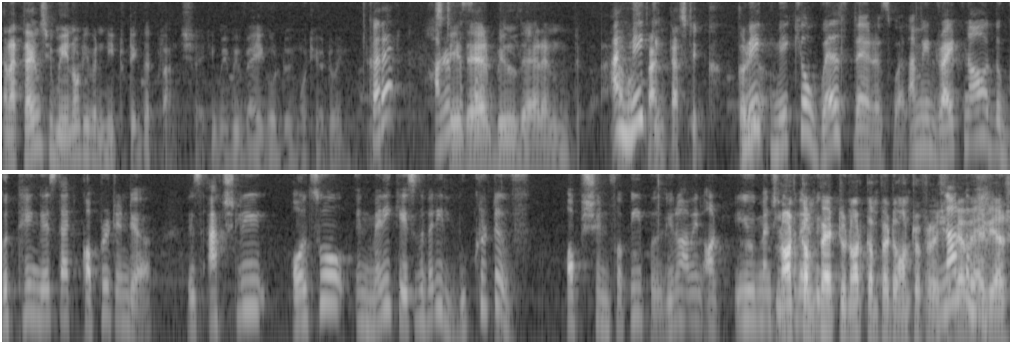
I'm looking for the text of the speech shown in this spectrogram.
And at times you may not even need to take that plunge, right? You may be very good doing what you're doing. Correct. Stay there, build there, and, And have make a fantastic career. Make, make your wealth there as well. I mean, right now, the good thing is that corporate India is actually also, in many cases, a very lucrative option for people. You know, I mean, on, you mentioned not at the very compared to not compared to entrepreneurship, yeah, where we are.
